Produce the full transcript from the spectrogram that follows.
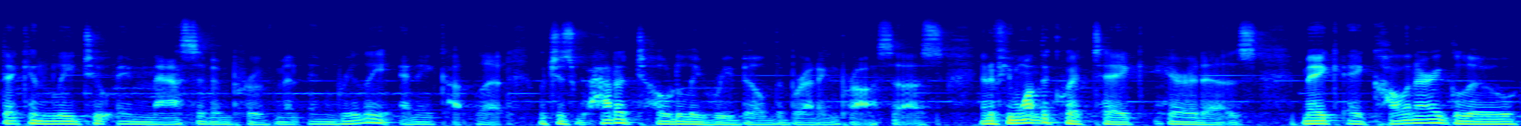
that can lead to a massive improvement in really any cutlet, which is how to totally rebuild the breading process. And if you want the quick take, here it is. Make a culinary glue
